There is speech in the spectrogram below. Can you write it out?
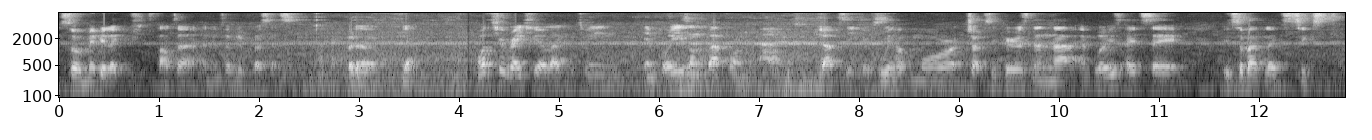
so maybe like you should start a, an interview process. But uh, yeah, What's your ratio like between employees on the platform and job seekers? we have more job seekers than uh, employees. I'd say it's about like six,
